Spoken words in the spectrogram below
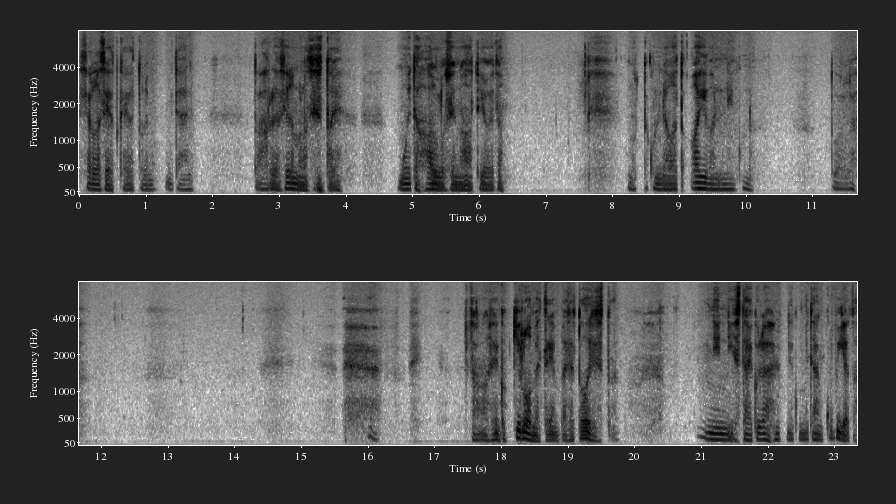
sellaisia, jotka eivät ole mitään tahroja silmälasista tai muita hallusinaatioita. Mutta kun ne ovat aivan niin kuin tuolla sanoisin niin kilometrien päässä toisistaan, niin niistä ei kyllä nyt niin kuin mitään kuviota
